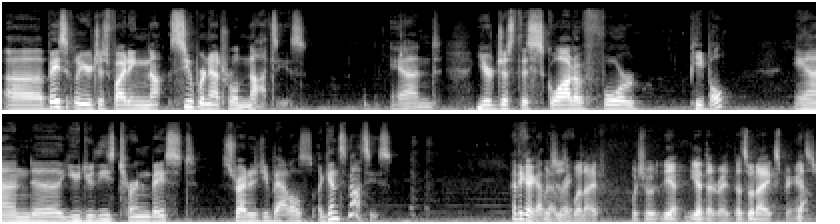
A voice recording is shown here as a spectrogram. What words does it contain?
Uh, basically, you're just fighting not supernatural Nazis, and you're just this squad of four people, and uh, you do these turn-based strategy battles against Nazis. I think I got Which that right. Which is what I, which was, yeah, you got that right. That's what I experienced.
